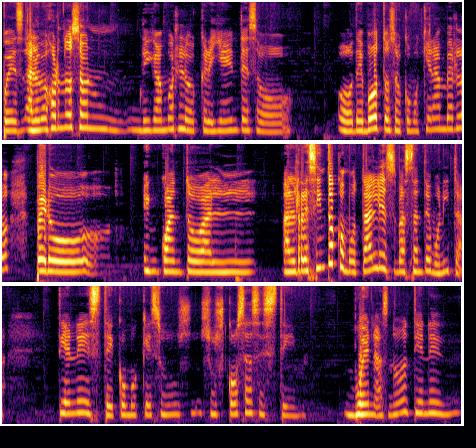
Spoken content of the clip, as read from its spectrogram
pues a lo mejor no son digámoslo creyentes o o devotos o como quieran verlo, pero en cuanto al, al recinto como tal es bastante bonita. Tiene este como que sus, sus cosas este buenas, ¿no? Tiene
